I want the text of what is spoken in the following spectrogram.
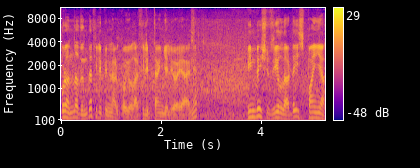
buranın adını da Filipinler koyuyorlar. Filip'ten geliyor yani. 1500 yıllarda İspanya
